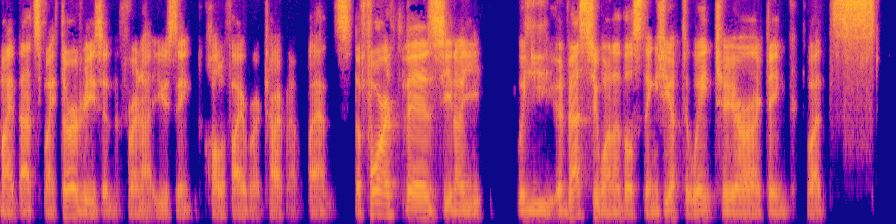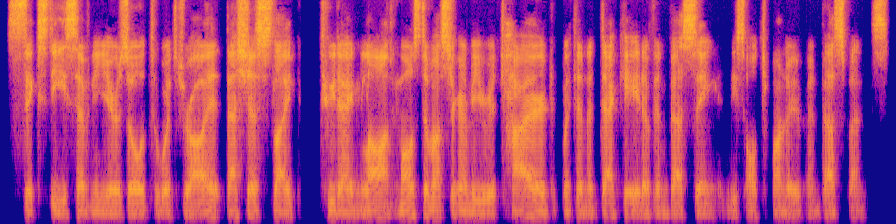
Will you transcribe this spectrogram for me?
my that's my third reason for not using qualified retirement plans. The fourth is, you know, you, when you invest in one of those things, you have to wait till you're, I think, what, 60, 70 years old to withdraw it. That's just like too dang long. Most of us are going to be retired within a decade of investing in these alternative investments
